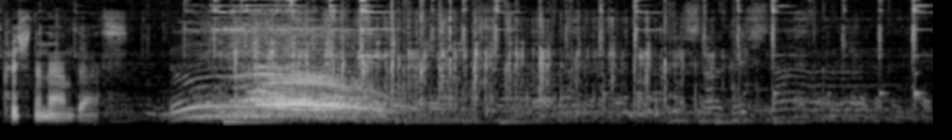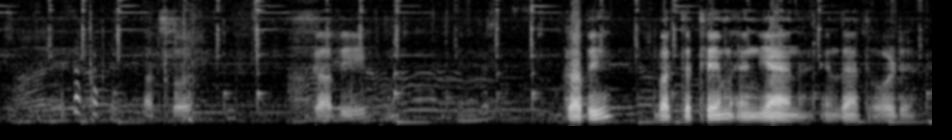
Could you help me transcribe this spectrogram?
Krishna Namdas. Akkor Gabi, Gabi, Bhakta Tim, and Yan in that order.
